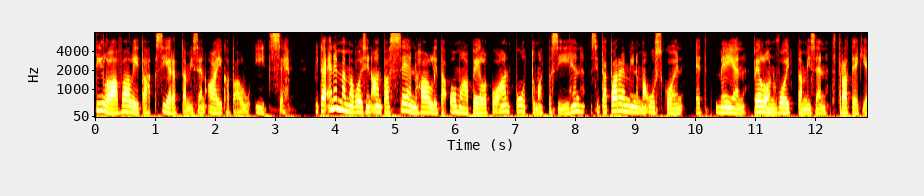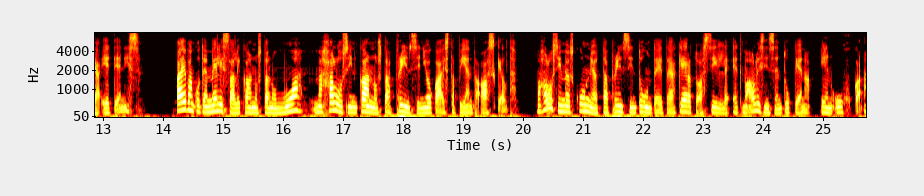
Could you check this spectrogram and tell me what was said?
tilaa valita siedättämisen aikataulu itse. Mitä enemmän mä voisin antaa sen hallita omaa pelkoaan puuttumatta siihen, sitä paremmin mä uskoin, että meidän pelon voittamisen strategia etenisi. Aivan kuten Melissa oli kannustanut mua, mä halusin kannustaa prinssin jokaista pientä askelta. Mä halusin myös kunnioittaa prinssin tunteita ja kertoa sille, että mä olisin sen tukena, en uhkana.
